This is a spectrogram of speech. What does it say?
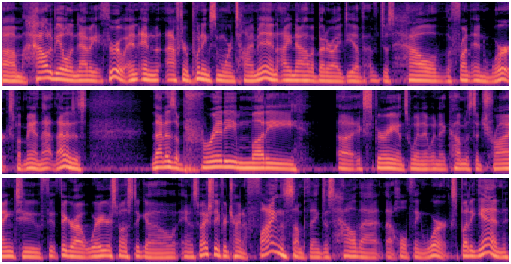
um, how to be able to navigate through. And and after putting some more time in, I now have a better idea of, of just how the front end works. But man, that that is that is a pretty muddy uh, experience when it when it comes to trying to f- figure out where you're supposed to go, and especially if you're trying to find something, just how that that whole thing works. But again,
